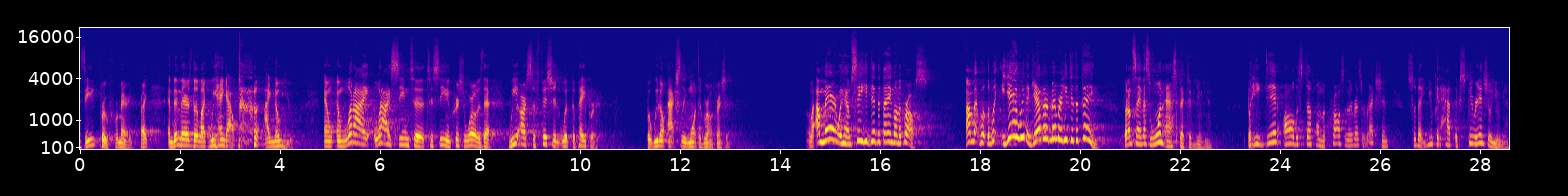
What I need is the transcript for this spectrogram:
see, proof, we're married, right? And then there's the, like, we hang out, I know you. And, and what, I, what I seem to, to see in Christian world is that we are sufficient with the paper, but we don't actually want to grow in friendship. I'm married with him. See, he did the thing on the cross. I'm, yeah, we together. Remember, he did the thing. But I'm saying that's one aspect of union. But he did all the stuff on the cross and the resurrection so that you could have experiential union.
